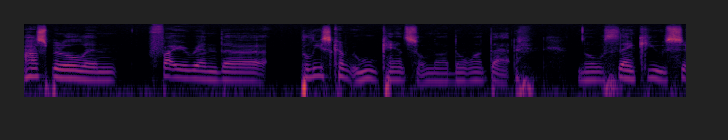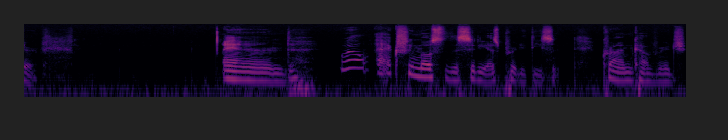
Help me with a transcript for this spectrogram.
Hospital and fire and uh, police cover. Ooh, cancel. No, I don't want that. no, thank you, sir. And well, actually most of the city has pretty decent crime coverage,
